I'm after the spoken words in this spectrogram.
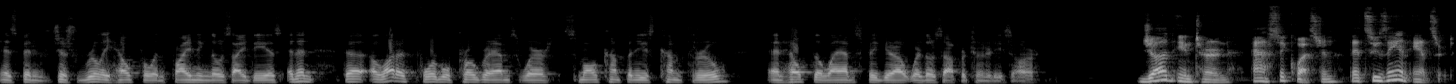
has been just really helpful in finding those ideas. And then the, a lot of formal programs where small companies come through and help the labs figure out where those opportunities are. Jud, in turn, asked a question that Suzanne answered.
